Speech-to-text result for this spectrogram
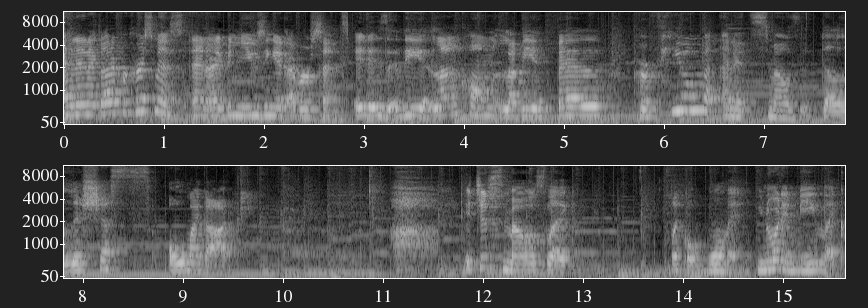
And then I got it for Christmas and I've been using it ever since. It is the Lancome La Vie Belle perfume and it smells delicious. Oh my God. It just smells like, like a woman. You know what I mean? Like,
